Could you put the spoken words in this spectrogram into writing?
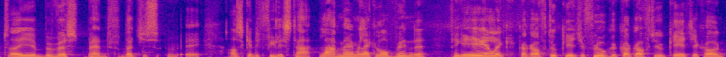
terwijl je bewust bent dat je, eh, als ik in de file sta, laat mij maar lekker opwinden. Vind ik heerlijk. Kan ik af en toe een keertje vloeken, kan ik af en toe een keertje gewoon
